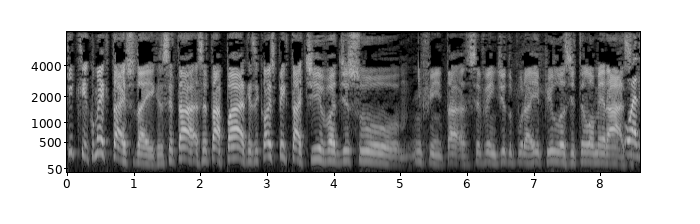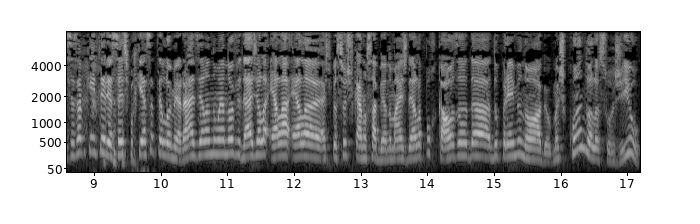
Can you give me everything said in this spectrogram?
que, que, como é que tá isso daí? Você tá, você tá a par? Quer dizer, qual a expectativa disso, enfim, tá, ser vendido por aí, pílulas de telomerase? Olha, você sabe que é interessante, porque essa telomerase, ela não é novidade, ela, ela, ela, as pessoas ficaram sabendo mais dela por causa da, do prêmio Nobel. Mas quando ela surgiu,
